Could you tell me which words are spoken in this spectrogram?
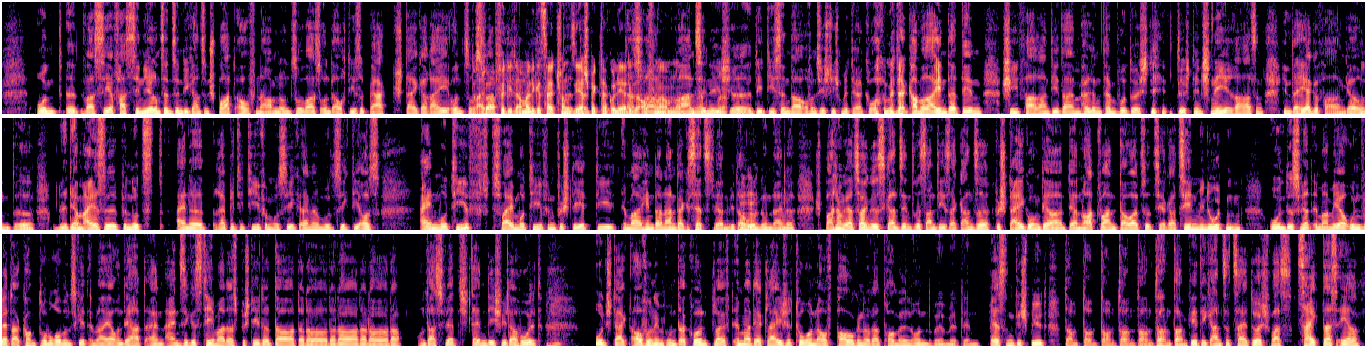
Und äh, was sehr faszinierend sind, sind die ganzen Sportaufnahmen und sowas und auch diese Bergsteigerei und so das weiter. Das war für die damalige Zeit schon sehr spektakulär, das diese Aufnahmen. Ne? Wahnsinnig. Ja. Äh, die, die sind da offensichtlich mit der, mit der Kamera hinter den Skifahrern, die da im Höllentempo durch, die, durch den Schnee rasen, hinterhergefahren. Gell? Und äh, der Meißel benutzt eine repetitive Musik, eine Musik, die aus ein Motiv, zwei Motiven besteht, die immer hintereinander gesetzt werden, wiederholen mhm. und eine mhm. Spannung erzeugen. Das ist ganz interessant. Dieser ganze Besteigung der, der Nordwand dauert so circa zehn Minuten und es wird immer mehr, Unwetter kommt drumherum und es geht immer her und er hat ein einziges Thema, das besteht da, da, da, da, da, da, da, da. Und das wird ständig wiederholt. Mhm und steigt auf und im Untergrund läuft immer der gleiche Ton auf Pauken oder Trommeln und mit den Bässen gespielt. Dam, dam, dam, dam, dam, dam, dam, geht die ganze Zeit durch, was zeigt, dass er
